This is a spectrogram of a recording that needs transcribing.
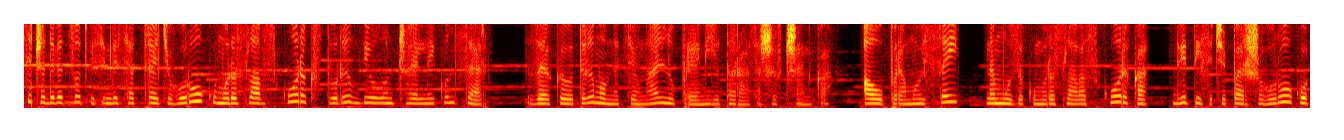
1983 року Мирослав Скорик створив віолончельний концерт, за який отримав національну премію Тараса Шевченка. А опера Мойсей на музику Мирослава Скорика 2001 року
